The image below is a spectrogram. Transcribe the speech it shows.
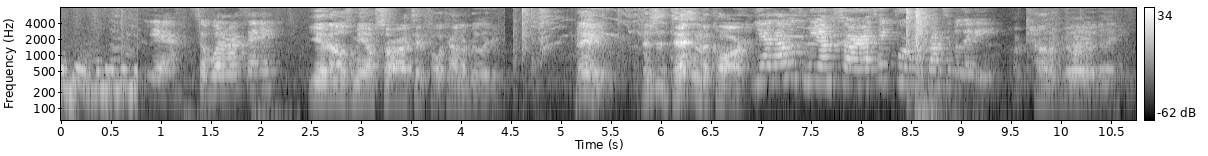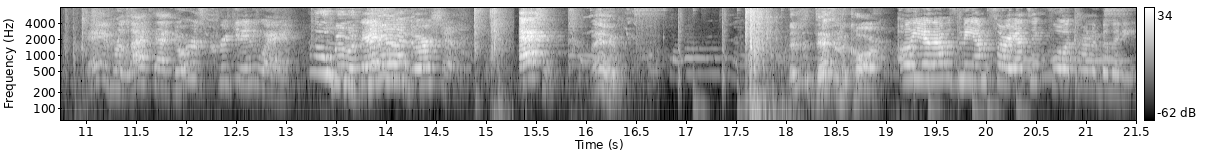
Yeah, so what am I saying? Yeah, that was me. I'm sorry. I take full accountability. Hey, there's a dent in the car. Yeah, that was me. I'm sorry. I take full responsibility. Accountability. Babe, relax. That door is creaking anyway. I don't give a Stay damn. the door shut. Action! Babe, there's a dent in the car. Oh yeah, that was me. I'm sorry. I take full accountability.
